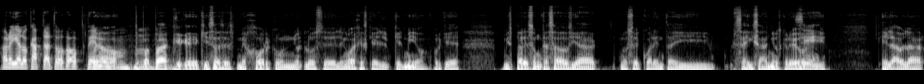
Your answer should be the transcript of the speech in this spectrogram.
ahora ya lo capta todo, pero... bueno, tu papá que, eh, quizás es mejor con los eh, lenguajes que el, que el mío, porque mis padres son casados ya, no sé, 46 años creo, Sí. y él habla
